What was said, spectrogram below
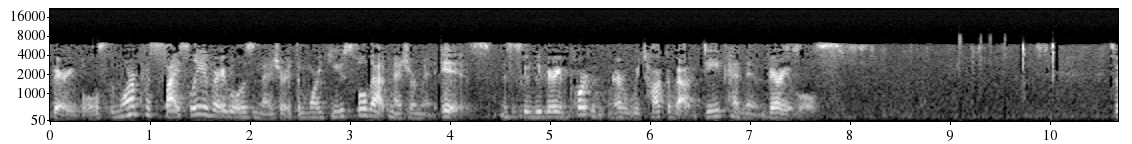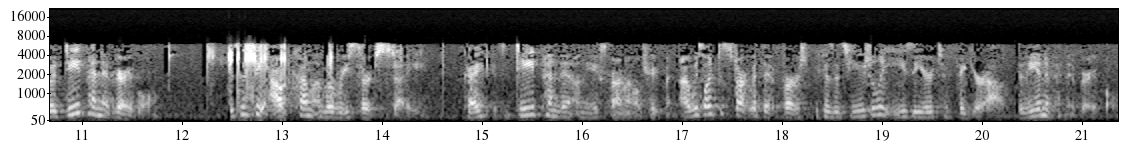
variables, the more precisely a variable is measured, the more useful that measurement is. This is going to be very important whenever we talk about dependent variables. So a dependent variable, this is the outcome of a research study. Okay? It's dependent on the experimental treatment. I always like to start with it first because it's usually easier to figure out than the independent variable.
